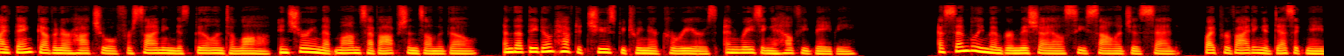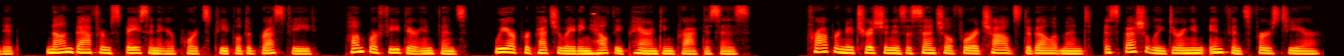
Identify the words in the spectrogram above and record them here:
I thank Governor Hochul for signing this bill into law, ensuring that moms have options on the go, and that they don't have to choose between their careers and raising a healthy baby. Assemblymember Michaelle C. Solages said, by providing a designated, non bathroom space in airports people to breastfeed, pump, or feed their infants, we are perpetuating healthy parenting practices. Proper nutrition is essential for a child's development, especially during an infant's first year.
